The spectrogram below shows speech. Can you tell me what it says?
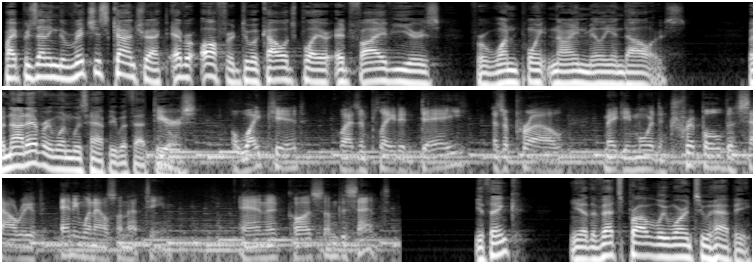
by presenting the richest contract ever offered to a college player at five years for $1.9 million. But not everyone was happy with that deal. Here's a white kid who hasn't played a day as a pro, making more than triple the salary of anyone else on that team. And it caused some dissent. You think? Yeah, the vets probably weren't too happy.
